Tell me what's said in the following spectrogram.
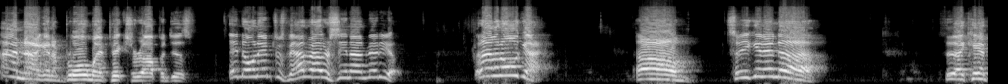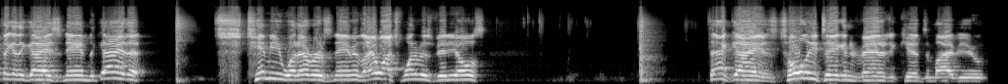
I'm not going to blow my picture up and just, it don't interest me. I'd rather see it on video. But I'm an old guy. Um, so you get into, I can't think of the guy's name, the guy that, Timmy, whatever his name is, I watched one of his videos. That guy is totally taking advantage of kids, in my view.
